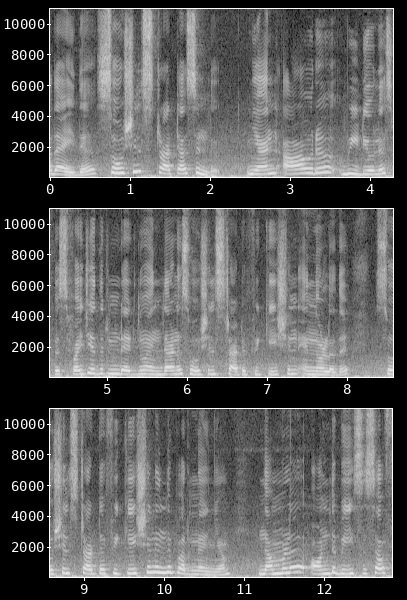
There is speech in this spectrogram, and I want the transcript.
അതായത് സോഷ്യൽ സ്ട്രാറ്റാസ് ഉണ്ട്. ഞാൻ ആ ഒരു വീഡിയോയിൽ സ്പെസിഫൈ ചെയ്തിട്ടുണ്ടായിരുന്നു എന്താണ് സോഷ്യൽ സ്ട്രാറ്റിഫിക്കേഷൻ എന്നുള്ളത്. സോഷ്യൽ സ്ട്രാറ്റിഫിക്കേഷൻ എന്ന് പറഞ്ഞു കഴിഞ്ഞാൽ നമ്മൾ ഓൺ ദ ബേസിസ് ഓഫ്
